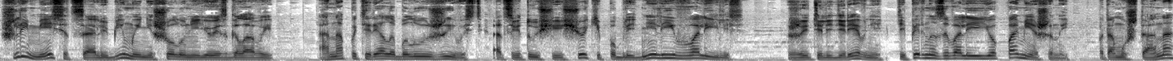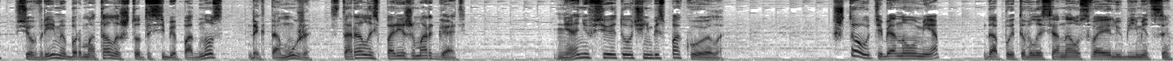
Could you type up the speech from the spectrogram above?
Шли месяцы, а любимый не шел у нее из головы. Она потеряла былую живость, а цветущие щеки побледнели и ввалились. Жители деревни теперь называли ее «помешанной», потому что она все время бормотала что-то себе под нос, да к тому же старалась пореже моргать. Няню все это очень беспокоило. «Что у тебя на уме?» – допытывалась она у своей любимицы.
